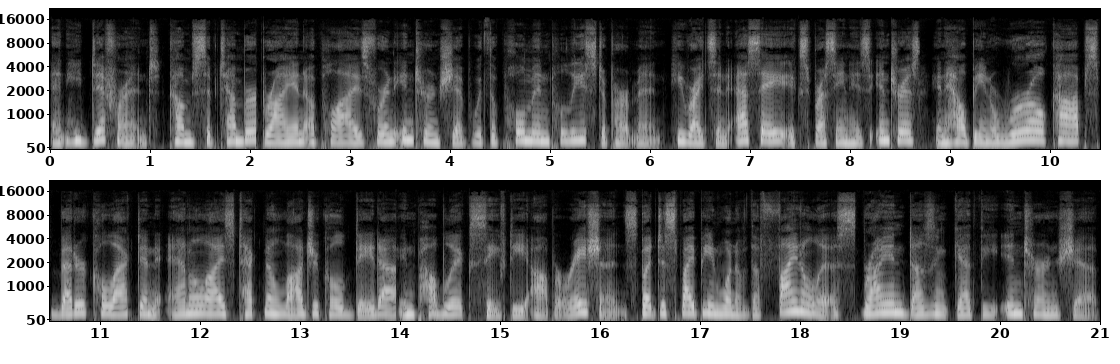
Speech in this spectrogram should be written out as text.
any different? Come September, Brian applies for an internship with the Pullman Police Department. He writes an essay expressing his interest in helping rural cops better collect and analyze technological data in public safety operations. But despite being one of the finalists, Brian doesn't get the internship.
